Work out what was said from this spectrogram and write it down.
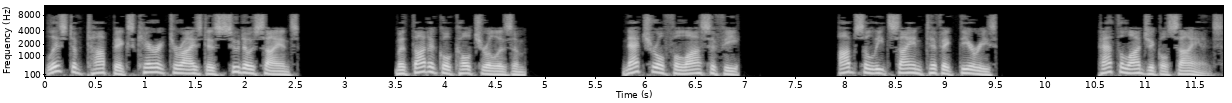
List of topics characterized as pseudoscience. Methodical culturalism. Natural philosophy. Obsolete scientific theories. Pathological science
